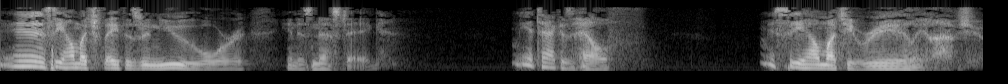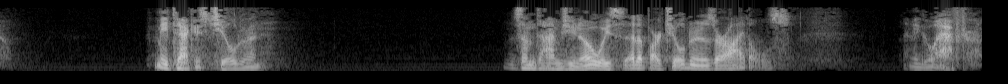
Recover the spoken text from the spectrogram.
Eh, see how much faith is in you or in his nest egg. Let me attack his health. Let me see how much he really loves you. Let me attack his children. Sometimes, you know, we set up our children as our idols. Let me go after them.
